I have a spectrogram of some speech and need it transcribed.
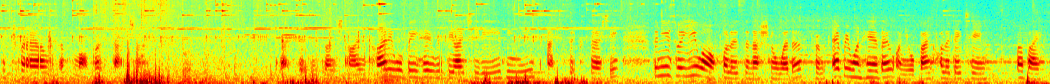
portrayal of Margaret Thatcher. That's it this lunchtime. Kylie will be here with the ITV Evening News at 6.30. The news where you are follows the national weather. From everyone here, though, on your bank holiday team, bye-bye.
